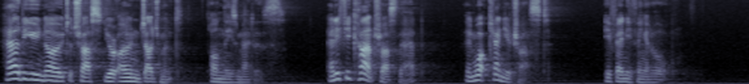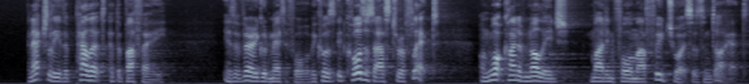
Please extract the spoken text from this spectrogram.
How do you know to trust your own judgment on these matters? And if you can't trust that, then what can you trust, if anything at all? And actually, the palate at the buffet is a very good metaphor because it causes us to reflect on what kind of knowledge might inform our food choices and diet.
